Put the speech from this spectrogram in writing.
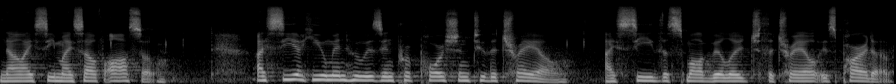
Now I see myself also. I see a human who is in proportion to the trail. I see the small village the trail is part of,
